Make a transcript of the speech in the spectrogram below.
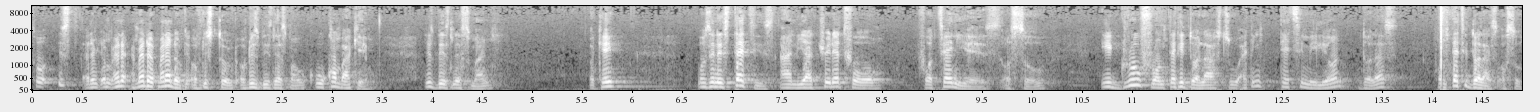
So this, I remember, of, of this story of this businessman. We'll come back here. This businessman, okay, was in his thirties and he had traded for for ten years or so. It grew from thirty dollars to I think thirty million dollars. From thirty dollars or so,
